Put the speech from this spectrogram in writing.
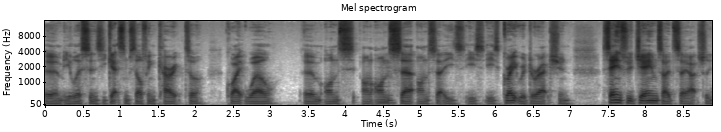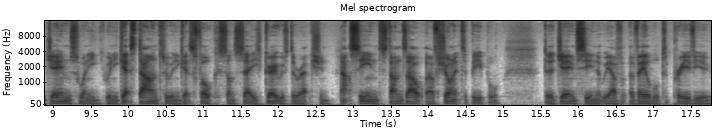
Um, he listens. He gets himself in character quite well. Um, on on on set, on set, he's he's he's great with direction. Same with James, I'd say actually. James, when he when he gets down to it, when he gets focused on set, he's great with direction. That scene stands out. I've shown it to people. The James scene that we have available to preview,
